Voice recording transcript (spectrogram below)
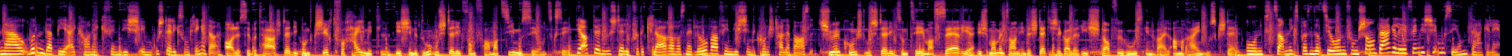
Now Wouldn't That Be Iconic findest du im Ausstellungsraum Klingenthal. Alles über die Herstellung und Geschichte von Heilmitteln ist in der Du-Ausstellung vom Pharmaziemuseum zu sehen. Die aktuelle Ausstellung von der Clara Hosnedlova findest du in der Kunsthalle Basel. Die Schulkunstausstellung zum Thema Serie ist momentan in der städtischen Galerie Stapfelhaus in Weil am Rhein ausgestellt. Und die Sammlungspräsentation vom Jean Dagele findest du im Museum Dagele.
